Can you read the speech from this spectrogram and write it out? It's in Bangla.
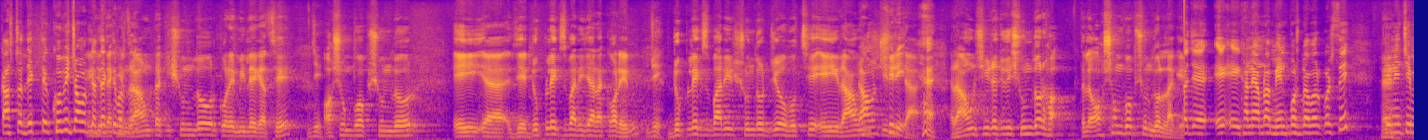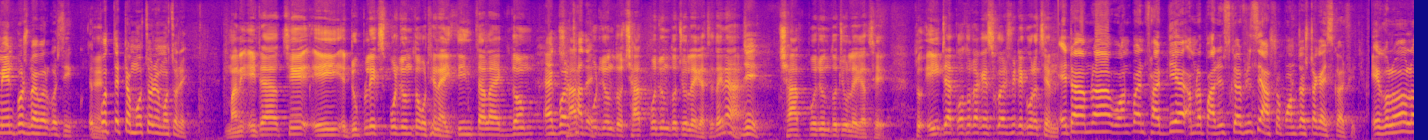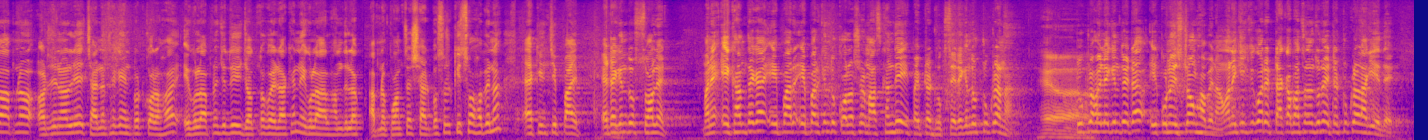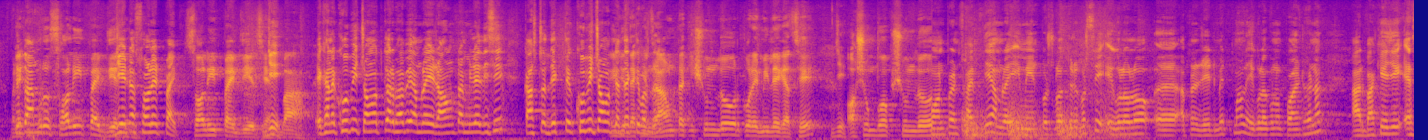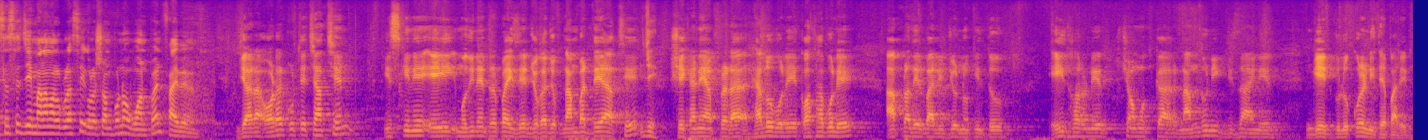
কাজটা দেখতে খুবই চমৎকার দেখতে পাচ্ছেন? রাউন্ডটা কি সুন্দর করে মিলে গেছে। অসম্ভব সুন্দর এই যে ডুপ্লেক্স বাড়ি যারা করেন। ডুপ্লেক্স বাড়ির সৌন্দর্য হচ্ছে এই রাউন্ড সিঁড়িটা। হ্যাঁ। রাউন্ড সিঁড়িটা যদি সুন্দর হয় তাহলে অসম্ভব সুন্দর লাগে। যে এ- এইখানে আমরা মেন পোস্ট ব্যবহার করছি তিন হ্যাঁ। ইঞ্চি মেন পোস্ট ব্যবহার করছি প্রত্যেকটা মোচরে মোচরে মানে এটা হচ্ছে এই ডুপ্লেক্স পর্যন্ত ওঠে নাই তিনতলা একদম একবার ছাদ পর্যন্ত ছাদ পর্যন্ত চলে গেছে তাই না? জি। ছাদ পর্যন্ত চলে গেছে। তো এইটা কত টাকা স্কোয়ার ফিটে করেছেন? এটা আমরা ওয়ান পয়েন্ট ফাইভ দিয়ে আমরা পার স্কোয়ার ফিট আটশো পঞ্চাশ টাকা স্কোয়ার ফিট এগুলো হলো আপনার অরিজিনালি চায়না থেকে ইম্পোর্ট করা হয়। এগুলো আপনি যদি যত্ন করে রাখেন এগুলো আলহামদুলিল্লাহ আপনার পঞ্চাশ ষাট বছর কিছু হবে না। এক ইঞ্চি পাইপ এটা কিন্তু সলিড মানে এখান থেকে এপার এপার কিন্তু কলসের মাঝখান দিয়ে এই পাইপটা ঢুকছে এটা কিন্তু টুকরা না। টুকরা হলে কিন্তু এটা কোনো স্ট্রং হবে না। অনেকে কি করে টাকা বাঁচানোর জন্য এটা টুকরা লাগিয়ে দেয়। মানে কিন্তু পুরো সলিড পাইপ যে এটা সলিড পাইপ সলিড পাইপ দিয়েছেন জি। বাহ। এখানে খুবই চমৎকার ভাবে আমরা এই রাউন্ডটা মিলে দিছি। কাজটা দেখতে খুবই চমৎকার দেখতে পাচ্ছেন? রাউন্ডটা কি সুন্দর করে মিলে গেছে। অসম্ভব সুন্দর। ওয়ান পয়েন্ট ফাইভ দিয়ে আমরা এই মেইন পোস্টগুলো তৈরি করছি। এগুলো হলো আপনার রেডমেড মাল এগুলো কোনো পয়েন্ট হয় না। আর বাকি যে এসএস এর যে মালামালগুলো আছে এগুলো সম্পূর্ণ ওয়ান পয়েন্ট ফাইভ এম যারা অর্ডার করতে চাচ্ছেন স্ক্রিনে এই মদিনা এন্টারপ্রাইজের যোগাযোগ নাম্বার দেয়া আছে। সেখানে আপনারা হ্যালো বলে কথা বলে আপনাদের বাড়ির জন্য কিন্তু এই ধরনের চমৎকার নান্দনিক ডিজাইনের গেটগুলো করে নিতে পারেন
